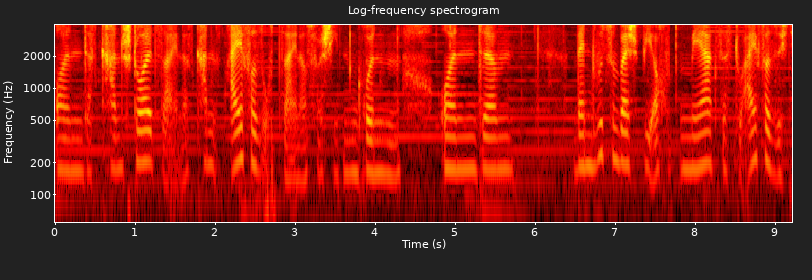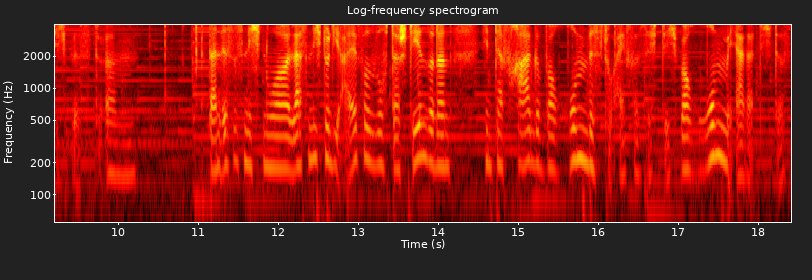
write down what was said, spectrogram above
Und das kann Stolz sein, das kann Eifersucht sein aus verschiedenen Gründen. Und ähm, wenn du zum Beispiel auch merkst, dass du eifersüchtig bist, ähm, dann ist es nicht nur, lass nicht nur die Eifersucht da stehen, sondern hinterfrage, warum bist du eifersüchtig? Warum ärgert dich das?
